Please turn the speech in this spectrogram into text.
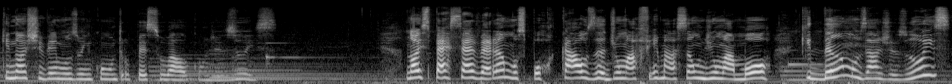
que nós tivemos o um encontro pessoal com Jesus. Nós perseveramos por causa de uma afirmação de um amor que damos a Jesus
